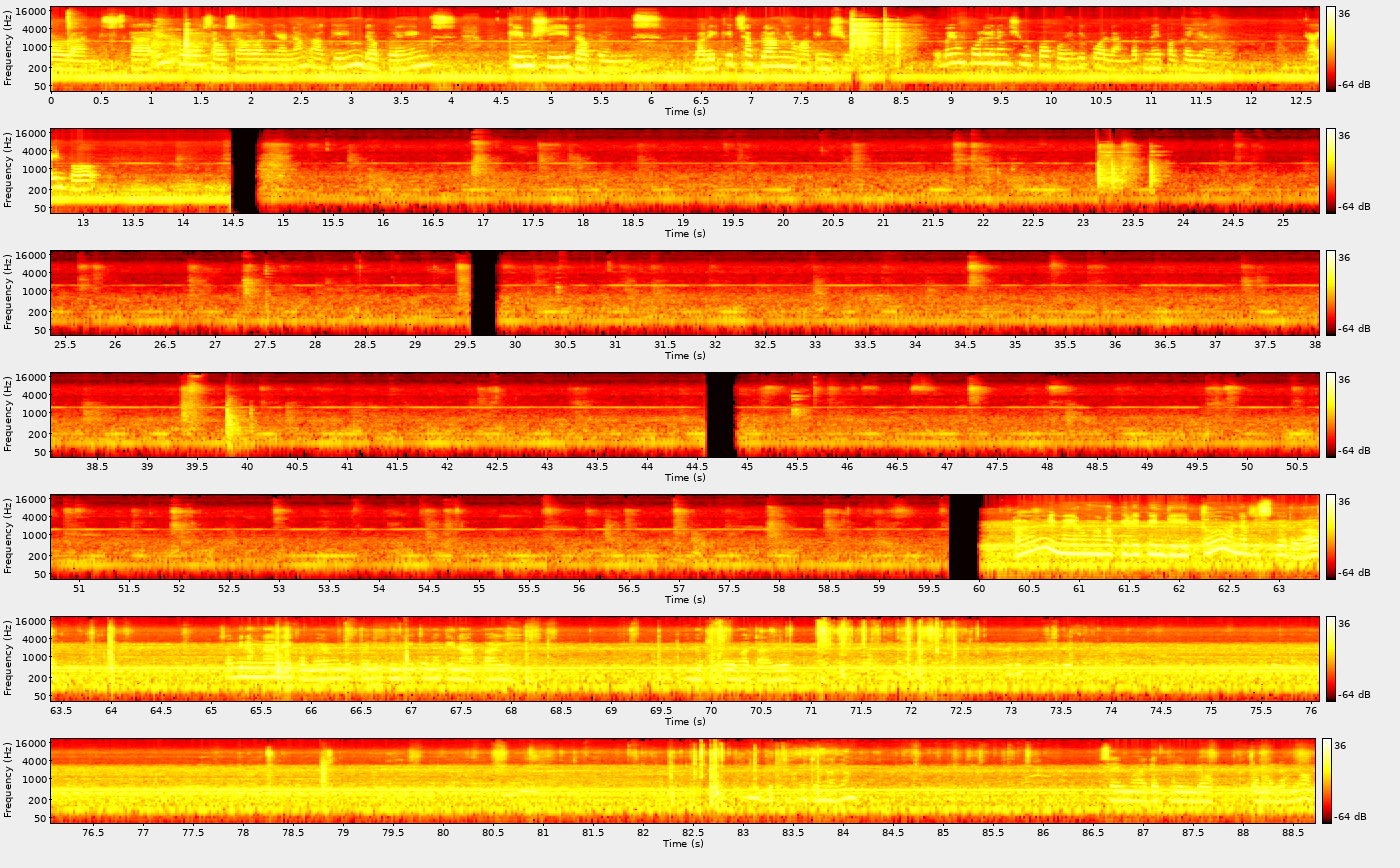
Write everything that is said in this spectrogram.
or lunch. Kain ko, sausawan niya ng aking dumplings, kimchi dumplings. Balikit sa lang yung aking siupaw. Iba yung kulay ng siupaw ko, hindi ko alam, ba't may pagkayalo. Kain po. Ay, mayroong mga Pilipin dito. Nabis good. Wow. Sabi ng nanay ko, mayroong dito Pilipin dito na tinapay. Ano pakuha tayo? Ito na lang. Sa mga daplin daw. Ito na lang, no?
